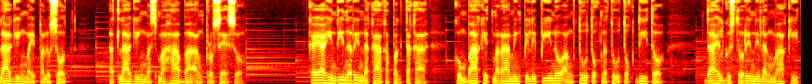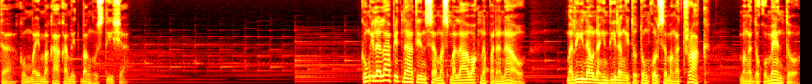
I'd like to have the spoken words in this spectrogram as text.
laging may palusot at laging mas mahaba ang proseso. Kaya hindi na rin nakakapagtaka kung bakit maraming Pilipino ang tutok na tutok dito dahil gusto rin nilang makita kung may makakamit bang hustisya. Kung ilalapit natin sa mas malawak na pananaw, malinaw na hindi lang ito tungkol sa mga truck, mga dokumento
